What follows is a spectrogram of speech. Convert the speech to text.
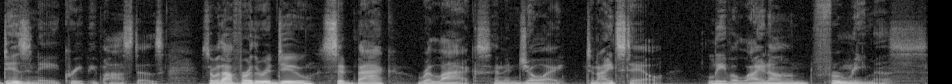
Disney creepypastas. So, without further ado, sit back, relax, and enjoy tonight's tale. Leave a light on for Remus.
